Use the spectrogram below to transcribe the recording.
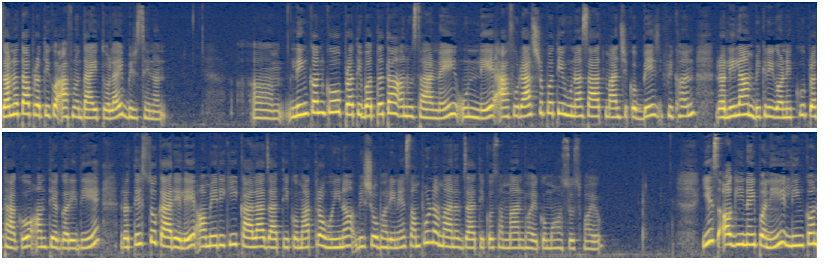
जनताप्रतिको आफ्नो दायित्वलाई बिर्सेनन्। लिङ्कनको प्रतिबद्धता अनुसार नै उनले आफू राष्ट्रपति हुनासाथ मान्छेको बेचबिखन र लिलाम बिक्री गर्ने कुप्रथाको अन्त्य गरिदिए र त्यस्तो कार्यले अमेरिकी काला जातिको मात्र होइन विश्वभरि नै सम्पूर्ण मानव जातिको सम्मान भएको महसुस भयो। यस अघि नै पनि लिङ्कन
